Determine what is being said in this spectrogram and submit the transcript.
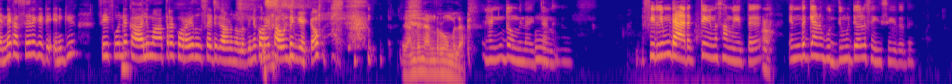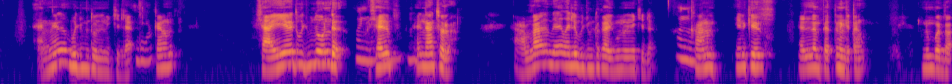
എന്നെ കസേര കെട്ടി. എനിക്ക് സെയ്ഫുവിന്റെ കാൽ മാത്രമേ കുറെ ദിവസമായിട്ട് കാണുന്നുള്ളൂ. പിന്നെ കുറെ സൗണ്ടും കേക്കാം രണ്ടും രണ്ട് റൂമിലാ. രണ്ട് റൂമിലായിട്ടാണ്. ഫിലിം ഡയറക്റ്റ് ചെയ്യുന്ന സമയത്ത് എന്തൊക്കെയാണ് ബുദ്ധിമുട്ടുകൾ ഫേസ് ചെയ്തത്? അങ്ങനെ ബുദ്ധിമുട്ടൊന്നും എനിക്കില്ല. കാരണം ശാരീരികമായിട്ട് ബുദ്ധിമുട്ടുണ്ട്. പക്ഷേ അത് നാച്ചുറൽ അല്ലാതെ വലിയ ബുദ്ധിമുട്ട് കഴിക്കുന്നു എനിക്കില്ല. കാരണം എനിക്ക് എല്ലാം പെട്ടെന്ന് കിട്ടണം. മുമ്പെന്താ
